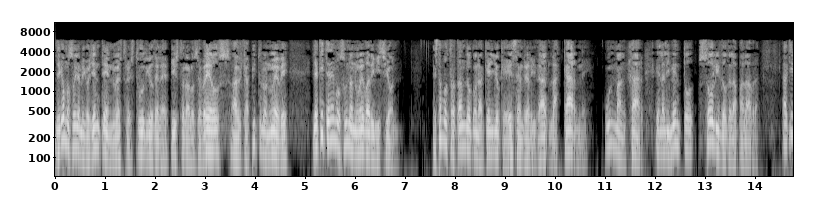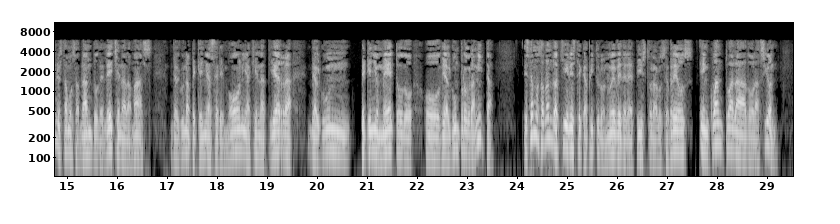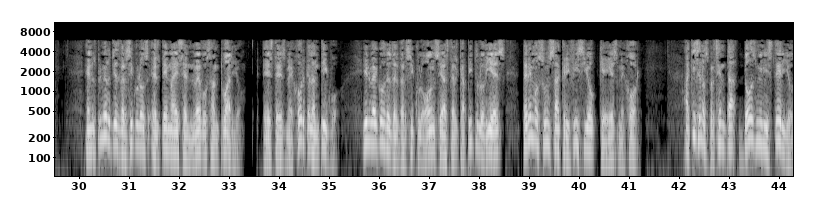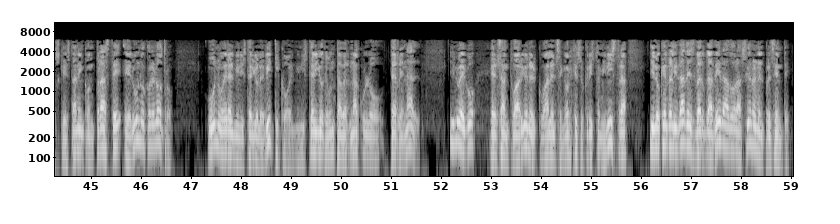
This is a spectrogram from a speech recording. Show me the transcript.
Llegamos hoy, amigo oyente, en nuestro estudio de la epístola a los Hebreos, al capítulo nueve, y aquí tenemos una nueva división. Estamos tratando con aquello que es en realidad la carne, un manjar, el alimento sólido de la palabra. Aquí no estamos hablando de leche nada más, de alguna pequeña ceremonia aquí en la tierra, de algún pequeño método o de algún programita. Estamos hablando aquí en este capítulo nueve de la epístola a los Hebreos en cuanto a la adoración. En los primeros diez versículos el tema es el nuevo santuario. Este es mejor que el antiguo. Y luego, desde el versículo once hasta el capítulo diez, tenemos un sacrificio que es mejor. Aquí se nos presenta dos ministerios que están en contraste el uno con el otro. Uno era el ministerio levítico, el ministerio de un tabernáculo terrenal, y luego el santuario en el cual el Señor Jesucristo ministra, y lo que en realidad es verdadera adoración en el presente.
